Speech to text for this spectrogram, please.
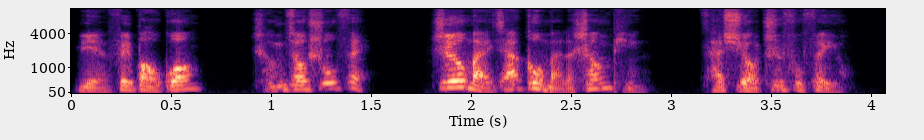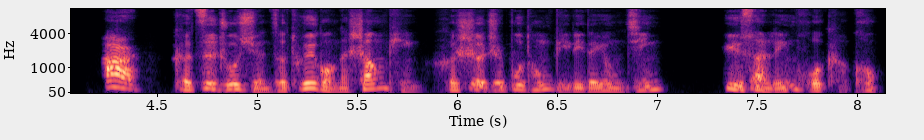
免费曝光，成交收费，只有买家购买了商品才需要支付费用。二、可自主选择推广的商品和设置不同比例的佣金，预算灵活可控。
